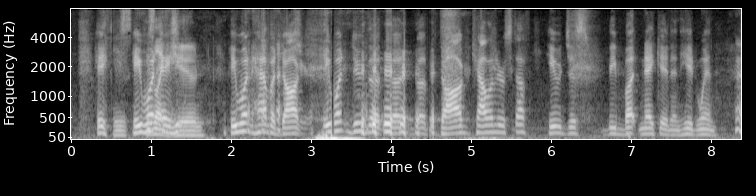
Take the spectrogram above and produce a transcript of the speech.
he He's, he he's wouldn't like he- June. He wouldn't have a dog. he wouldn't do the, the, the dog calendar stuff. He would just be butt naked and he'd win. All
